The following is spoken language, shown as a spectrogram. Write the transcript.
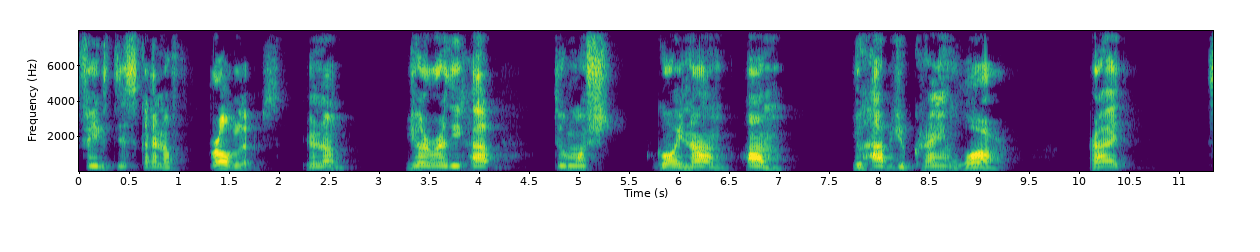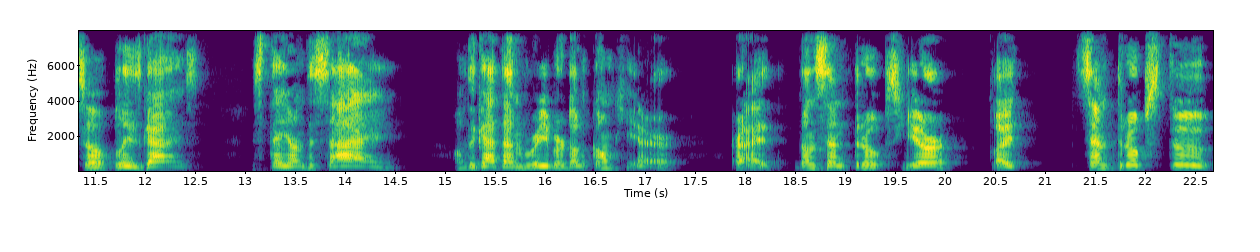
fix this kind of problems. You know, you already have too much going on home you have Ukraine war, right? So please, guys, stay on the side of the goddamn river. Don't come here, right? Don't send troops here. Right? Send troops to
